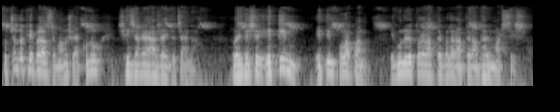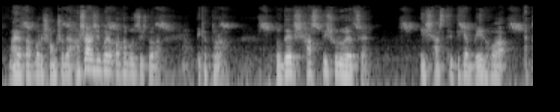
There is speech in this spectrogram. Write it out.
প্রচণ্ড খেপে আছে। মানুষ এখনও সেই জায়গায় আর যাইতে চায় না। তোরা এই দেশের এতিম এতিম পোলাপান এগুলোরে তোরা রাতের বেলা রাতের আধারে মারছিস। মারে তারপরে সংসদে হাসাহাসি করে কথা বলছিস তোরা। এটা তোরা। তোদের শাস্তি শুরু হয়েছে। এই শাস্তি থেকে বের হওয়া এত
